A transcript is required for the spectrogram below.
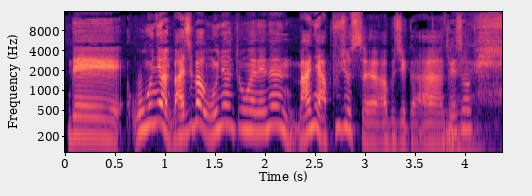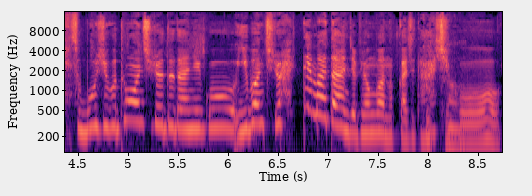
네 5년 마지막 5년 동안에는 많이 아프셨어요 아버지가 그래서 네. 계속 모시고 통원 치료도 다니고 입원 치료할 때마다 이제 병간호까지 다 그쵸. 하시고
